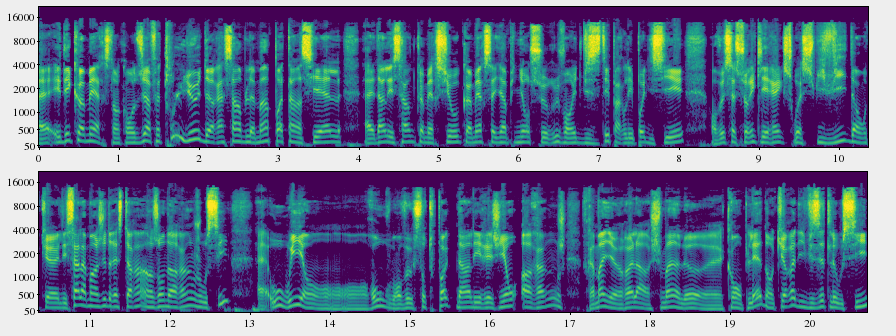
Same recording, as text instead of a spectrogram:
euh, et des commerces. Donc, on dit, en fait, tout lieu de rassemblement potentiel euh, dans les centres commerciaux, commerces ayant pignon sur rue vont être visités par les policiers. On veut s'assurer que les règles soient suivies. Donc, euh, les salles à manger de restaurants en zone orange aussi, où oui, on, on rouvre. On veut surtout pas que dans les régions orange, vraiment, il y a un relâchement là complet. Donc, il y aura des visites là aussi.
